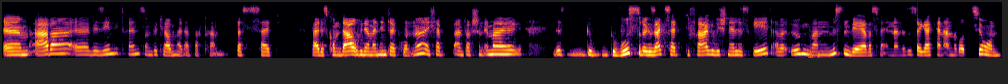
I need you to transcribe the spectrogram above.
Ähm, aber äh, wir sehen die Trends und wir glauben halt einfach dran. Das ist halt beides kommt da auch wieder mein Hintergrund. Ne? Ich habe einfach schon immer das ge gewusst oder gesagt, es ist halt die Frage, wie schnell es geht, aber irgendwann mhm. müssen wir ja was verändern. Das ist ja gar keine andere Option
